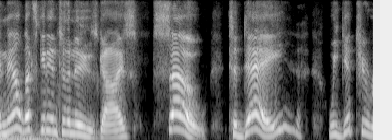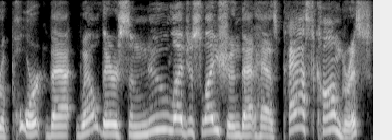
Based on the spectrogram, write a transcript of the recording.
And now let's get into the news, guys. So, today we get to report that, well, there's some new legislation that has passed Congress.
